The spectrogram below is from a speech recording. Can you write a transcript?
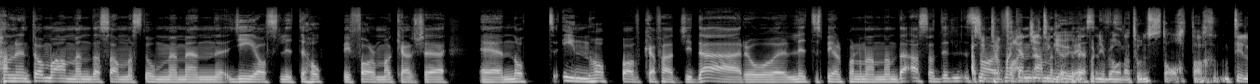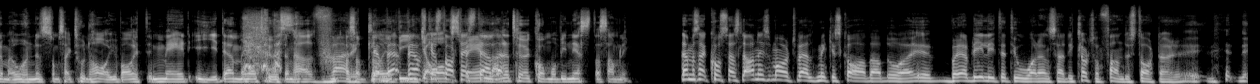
Handlar det inte om att använda samma stomme men ge oss lite hopp i form av kanske eh, något inhopp av Kafaji där och lite spel på någon annan där. Alltså, det, alltså Kafaji tycker jag är på nivån att hon startar. Till och med hon, som sagt, hon har ju varit med i det. Men jag tror alltså, den här alltså, börja vinka av spelare tror jag kommer vid nästa samling. Nej, men så här, Kosta Asllani som har varit väldigt mycket skadad och eh, börjar bli lite till åren. Så här, det är klart som fan du startar. Eh,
